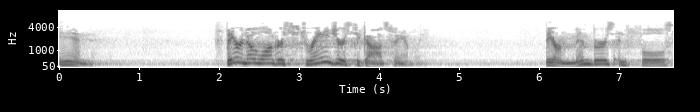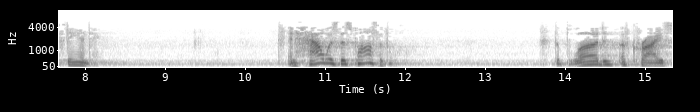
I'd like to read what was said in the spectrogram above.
in. They are no longer strangers to God's family. They are members in full standing. And how is this possible? The blood of Christ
